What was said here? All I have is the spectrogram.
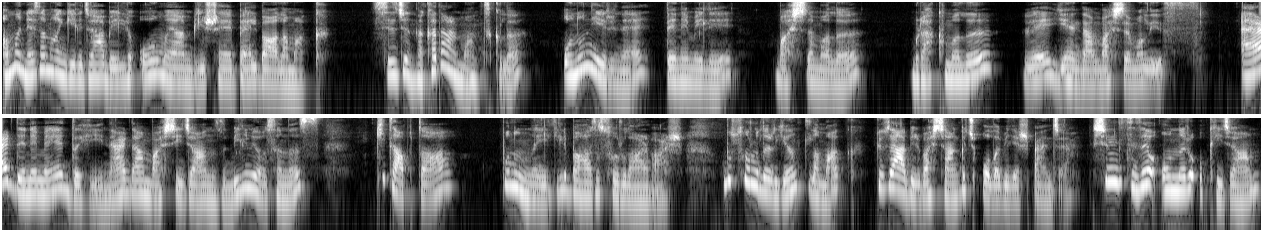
Ama ne zaman geleceği belli olmayan bir şeye bel bağlamak, Sizce ne kadar mantıklı? Onun yerine denemeli, başlamalı, bırakmalı ve yeniden başlamalıyız. Eğer denemeye dahi nereden başlayacağınızı bilmiyorsanız kitapta bununla ilgili bazı sorular var. Bu soruları yanıtlamak güzel bir başlangıç olabilir bence. Şimdi size onları okuyacağım.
